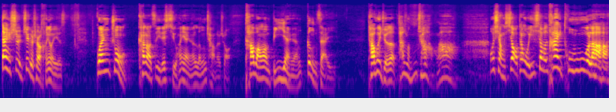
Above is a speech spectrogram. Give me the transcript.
但是这个事儿很有意思。观众看到自己的喜欢演员冷场的时候，他往往比演员更在意，他会觉得他冷场了，我想笑，但我一笑太突兀了，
